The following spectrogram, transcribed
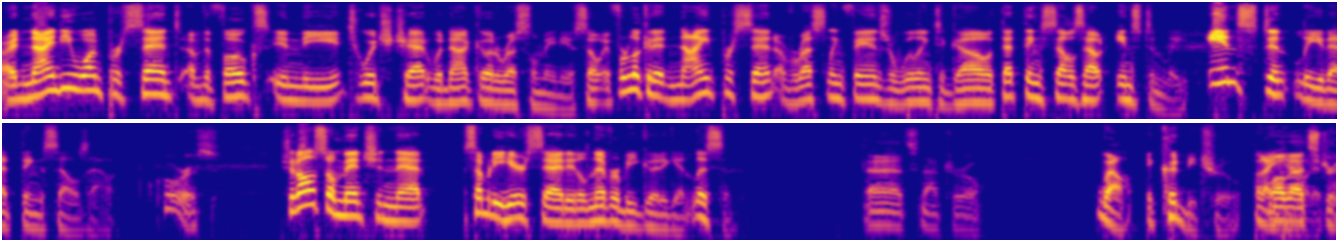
All right, 91% of the folks in the Twitch chat would not go to WrestleMania. So if we're looking at 9% of wrestling fans are willing to go, that thing sells out instantly. Instantly, that thing sells out. Of course. Should also mention that somebody here said it'll never be good again. Listen. That's not true. Well, it could be true, but I well, that's it. true.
